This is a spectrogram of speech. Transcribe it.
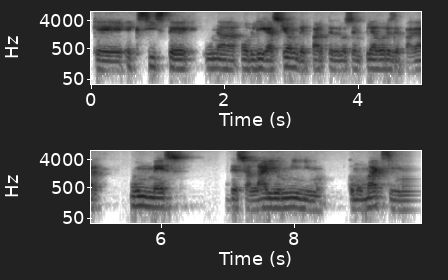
que existe una obligación de parte de los empleadores de pagar un mes de salario mínimo como máximo.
